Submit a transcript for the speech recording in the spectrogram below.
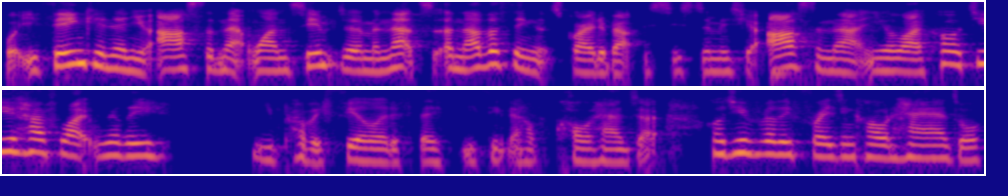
what you think and then you ask them that one symptom and that's another thing that's great about the system is you ask them that and you're like oh do you have like really you probably feel it if they you think they have cold hands. Like, oh, do you have really freezing cold hands? Or,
